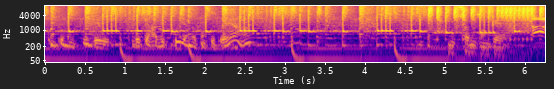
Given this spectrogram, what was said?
raconter non plus des, des carabistouilles à nos concitoyens. Hein. Nous sommes en guerre. Ah.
